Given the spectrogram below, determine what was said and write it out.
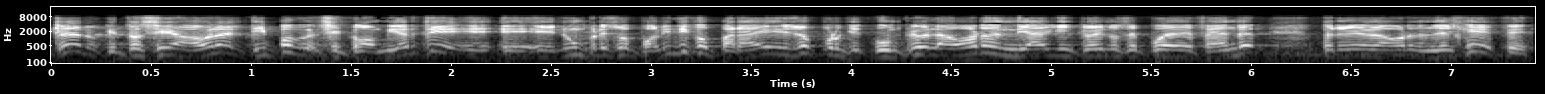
Claro que entonces ahora el tipo se convierte eh, eh, en un preso político para ellos porque cumplió la orden de alguien que hoy no se puede defender, pero era la orden del jefe.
